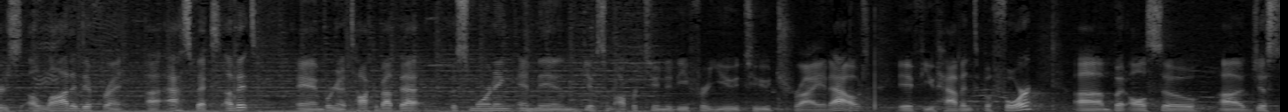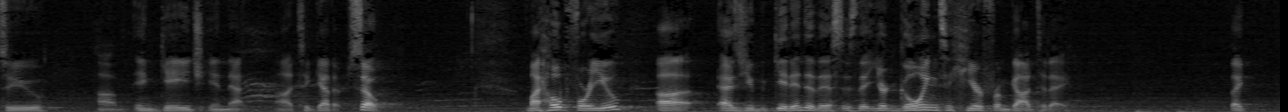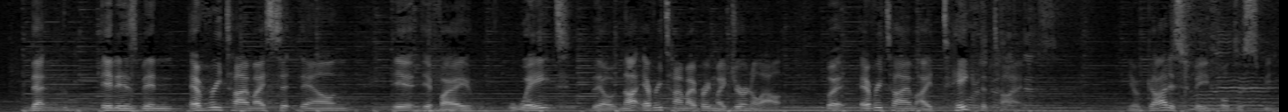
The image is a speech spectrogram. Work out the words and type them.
there's a lot of different uh, aspects of it, and we're going to talk about that this morning and then give some opportunity for you to try it out if you haven't before, um, but also uh, just to um, engage in that uh, together. So, my hope for you uh, as you get into this is that you're going to hear from God today. Like, that it has been every time I sit down, if I wait, you know, not every time I bring my journal out, but every time I take the time, you know, God is faithful to speak.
